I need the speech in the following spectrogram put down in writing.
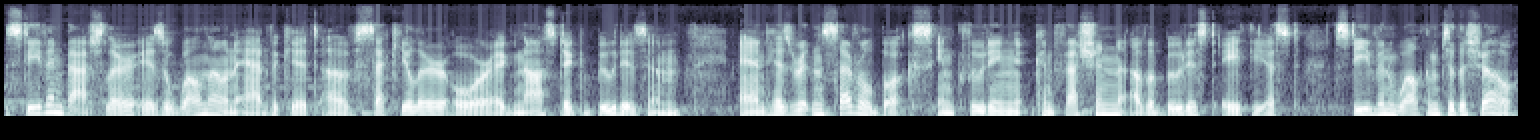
Stephen Batchelor is a well known advocate of secular or agnostic Buddhism and has written several books, including Confession of a Buddhist Atheist. Stephen, welcome to the show.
